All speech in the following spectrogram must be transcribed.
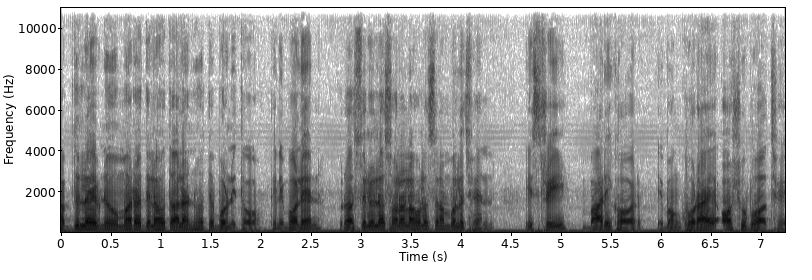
আবদুল্লাহ ইবনে উমর রদিল্লাহ তাল্লাহ্ন হতে বর্ণিত। তিনি বলেন, রসুলুল্লাহ সাল্লাহ সাল্লাম বলেছেন, স্ত্রী, বাড়িঘর এবং ঘোড়ায় অশুভ আছে।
